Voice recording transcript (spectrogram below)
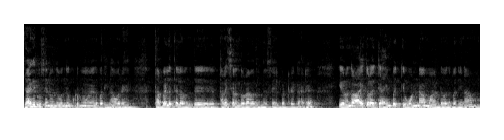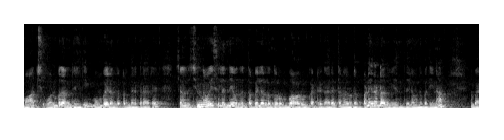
Zakir Hussain வந்து வந்து குடும்பமே வந்து பார்த்திங்கன்னா ஒரு தபலத்தில் வந்து தலை சிறந்தவராக அவர் வந்து செயல்பட்டிருக்காரு. இவர் வந்து ஆயிரத்தி தொள்ளாயிரத்தி ஐம்பத்தி ஒன்றாம் ஆண்டு வந்து பார்த்திங்கன்னா மார்ச் ஒன்பதாம் தேதி மும்பையில் வந்து பிறந்திருக்கிறாரு. தனது சின்ன வயசுலேருந்தே வந்து தபேலரில் வந்து ரொம்ப ஆர்வம் காட்டிருக்காரு. தன்னோட பன்னிரெண்டாவது வயதில் வந்து பார்த்திங்கன்னா நம்ம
